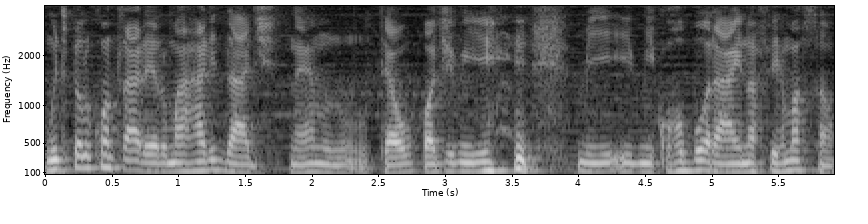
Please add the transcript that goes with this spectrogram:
Muito pelo contrário, era uma raridade, né? O Theo pode me, me, me corroborar aí na afirmação.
